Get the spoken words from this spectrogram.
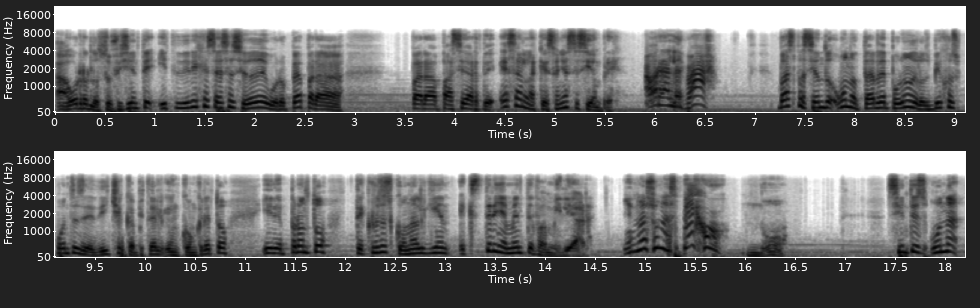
ahorras lo suficiente y te diriges a esa ciudad europea para para pasearte, esa en la que soñaste siempre. ¡Órale, va! Vas paseando una tarde por uno de los viejos puentes de dicha capital en concreto y de pronto te cruzas con alguien extrañamente familiar. ¡Y no es un espejo! No. Sientes una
